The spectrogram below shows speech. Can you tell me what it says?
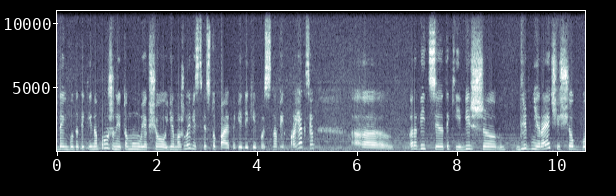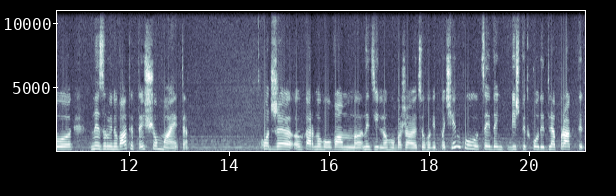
день буде такий напружений. Тому, якщо є можливість, відступайте від якихось нових проєктів. Е, Робіть такі більш е, дрібні речі, щоб е, не зруйнувати те, що маєте. Отже, гарного вам недільного бажаю цього відпочинку. Цей день більш підходить для практик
